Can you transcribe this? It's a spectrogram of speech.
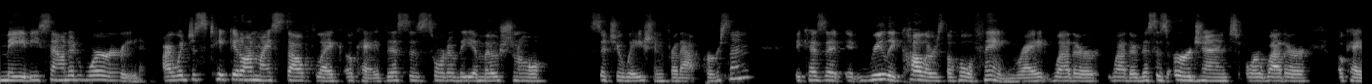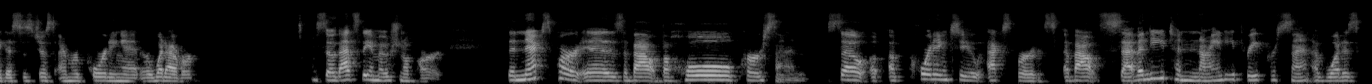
maybe sounded worried. I would just take it on myself like, okay, this is sort of the emotional situation for that person because it, it really colors the whole thing right? Whether whether this is urgent or whether okay this is just i'm reporting it or whatever. So that's the emotional part. The next part is about the whole person. So according to experts about 70 to 93% of what is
